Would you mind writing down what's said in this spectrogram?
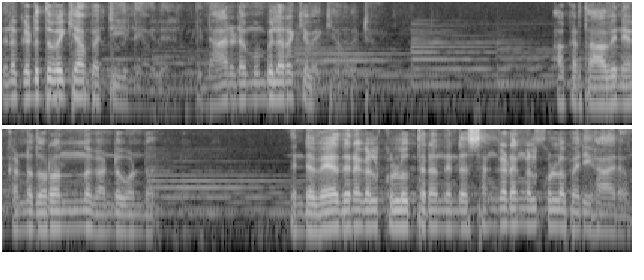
നിനക്ക് എടുത്തു വയ്ക്കാൻ പറ്റിയില്ലെങ്കിൽ പിന്നെ ആരുടെ മുമ്പിൽ ഇറക്കി വയ്ക്കാൻ പറ്റും? ആ കർത്താവിനെ കണ്ണു തുറന്ന് കണ്ടുകൊണ്ട് നിന്റെ വേദനകൾക്കുള്ള ഉത്തരം നിന്റെ സങ്കടങ്ങൾക്കുള്ള പരിഹാരം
